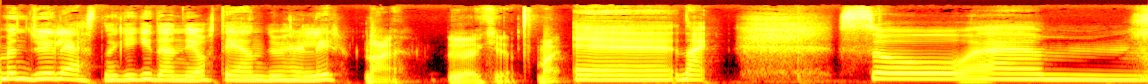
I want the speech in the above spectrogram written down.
men du leste nok ikke den i 81, du heller. Nei, du gjør ikke. Nei. Eh, nei. Så um,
